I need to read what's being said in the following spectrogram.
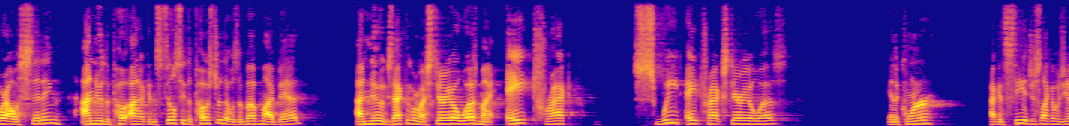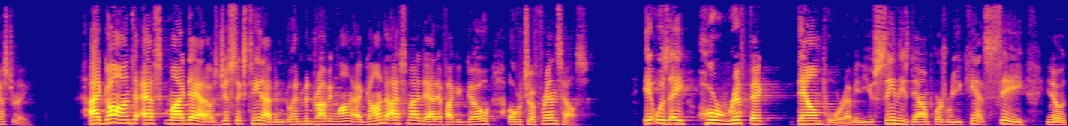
where I was sitting. I knew the po- I can still see the poster that was above my bed. I knew exactly where my stereo was. My eight track, sweet eight track stereo was in the corner. I can see it just like it was yesterday. I'd gone to ask my dad. I was just 16. I been, hadn't been driving long. I'd gone to ask my dad if I could go over to a friend's house. It was a horrific downpour. I mean, you've seen these downpours where you can't see, you know,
